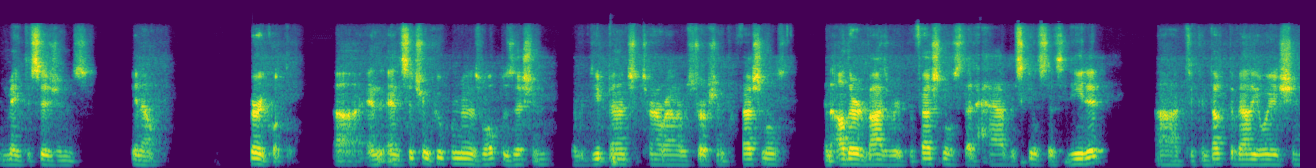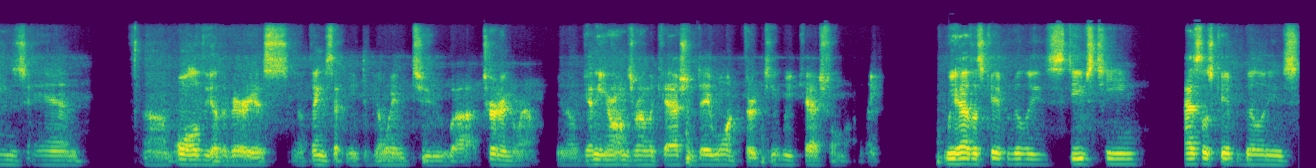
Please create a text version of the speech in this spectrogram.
make decisions, you know, very quickly. Uh, and, and Citrin Cooperman is well positioned. We have a deep bench of turnaround and restructuring professionals and other advisory professionals that have the skill sets needed uh, to conduct evaluations and um, all of the other various you know, things that need to go into uh, turning around. You know, getting your arms around the cash on day one, 13 week cash flow modeling. We have those capabilities. Steve's team has those capabilities.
